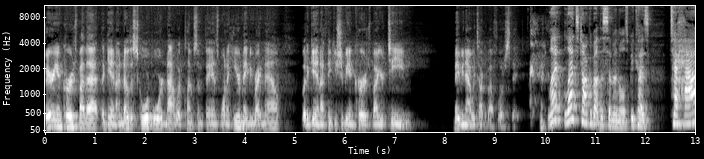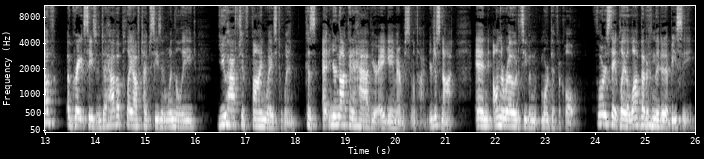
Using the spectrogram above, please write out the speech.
very encouraged by that. Again, I know the scoreboard, not what Clemson fans want to hear maybe right now, but again, I think you should be encouraged by your team. Maybe now we talk about Florida State. Let Let's talk about the Seminoles because to have a great season, to have a playoff type season, win the league, you have to find ways to win because eh, you're not going to have your A game every single time. You're just not. And on the road, it's even more difficult. Florida State played a lot better than they did at BC.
